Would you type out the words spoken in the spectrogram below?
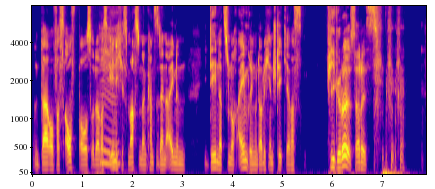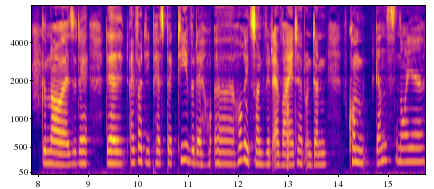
und darauf was aufbaust oder was Mhm. ähnliches machst und dann kannst du deine eigenen Ideen dazu noch einbringen und dadurch entsteht ja was viel Größeres. Genau, also der, der einfach die Perspektive, der äh, Horizont wird erweitert und dann kommen ganz neue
